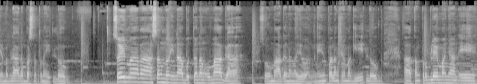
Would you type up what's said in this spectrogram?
eh maglalabas na to ng itlog. So yun mga kasang, no, inabot na ng umaga, so umaga na ngayon, ngayon pa lang siya mag-iitlog, at ang problema niyan, eh,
